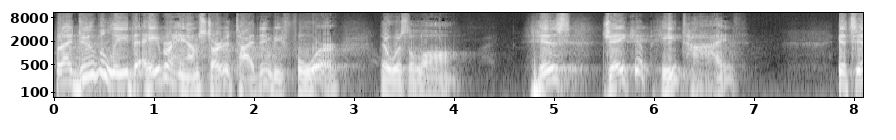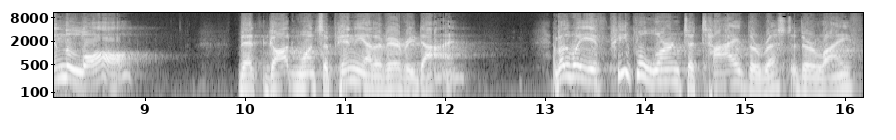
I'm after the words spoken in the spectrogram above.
But I do believe that Abraham started tithing before there was a law. His Jacob, he tithed. It's in the law that God wants a penny out of every dime. And by the way, if people learn to tithe the rest of their life,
